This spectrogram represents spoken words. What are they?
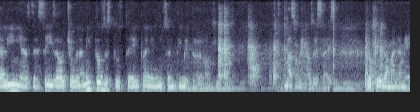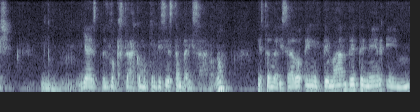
alineas de 6 a 8 granitos, estos te entran en un centímetro de longitud. Más o menos esa es lo que es la malla mesh. Ya es, lo que está, como quien dice, estandarizado, ¿no? Estandarizado en el tema de tener em,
